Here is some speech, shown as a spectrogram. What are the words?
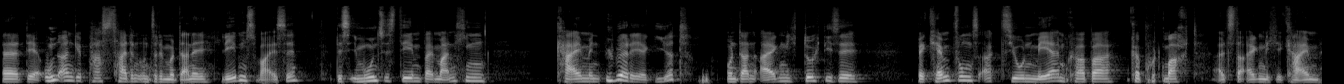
äh, der Unangepasstheit in unsere moderne Lebensweise das Immunsystem bei manchen Keimen überreagiert und dann eigentlich durch diese Bekämpfungsaktion mehr im Körper kaputt macht, als der eigentliche Keim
